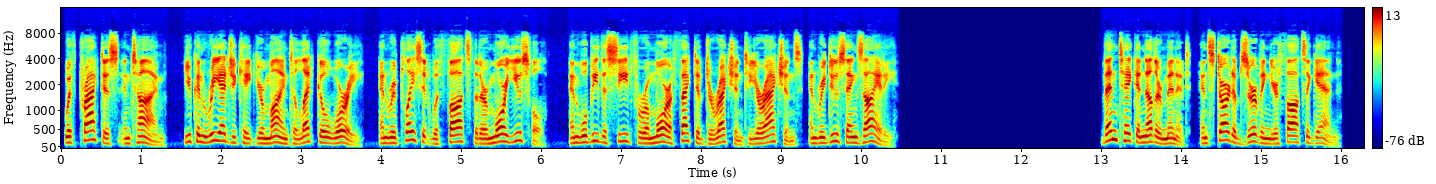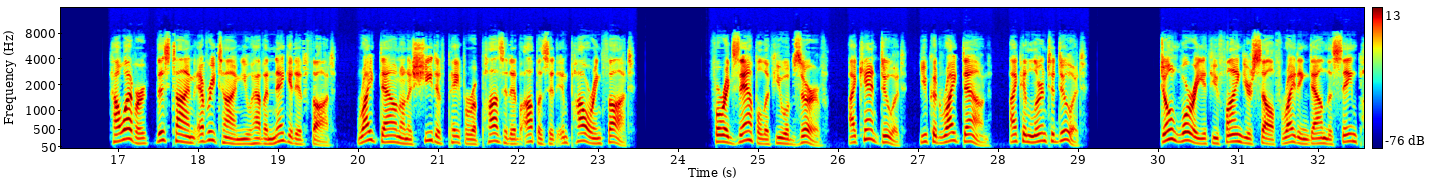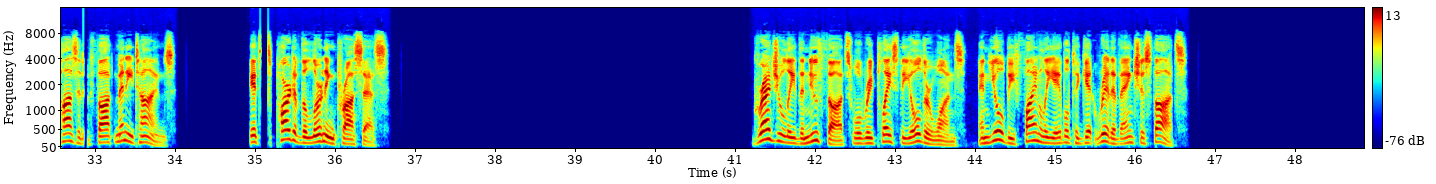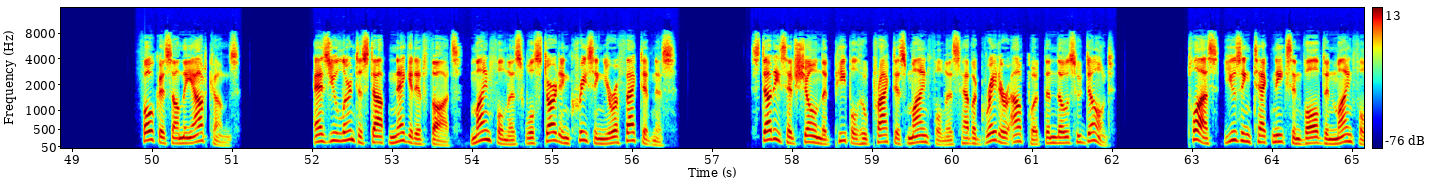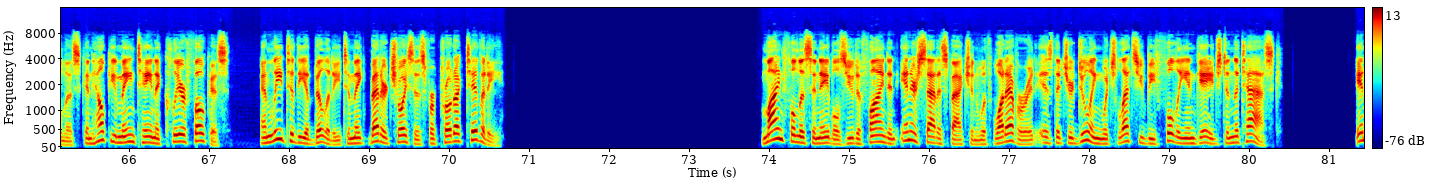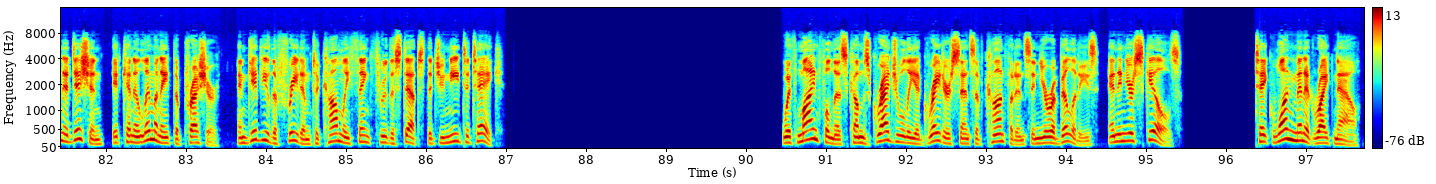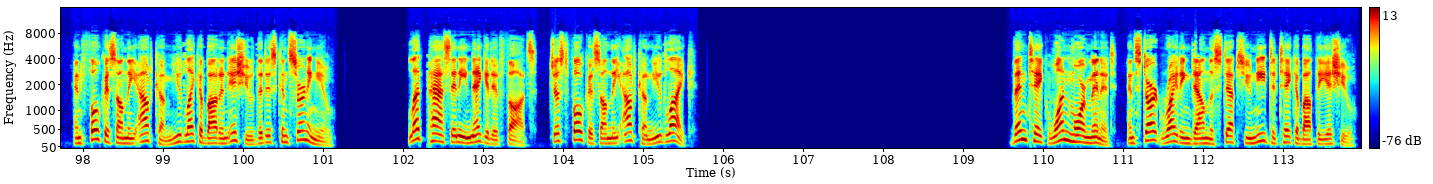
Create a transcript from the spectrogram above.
With practice and time, you can re educate your mind to let go worry and replace it with thoughts that are more useful and will be the seed for a more effective direction to your actions and reduce anxiety. Then take another minute and start observing your thoughts again. However, this time, every time you have a negative thought, write down on a sheet of paper a positive opposite empowering thought. For example, if you observe, I can't do it, you could write down, I can learn to do it. Don't worry if you find yourself writing down the same positive thought many times. It's part of the learning process. Gradually, the new thoughts will replace the older ones, and you'll be finally able to get rid of anxious thoughts. Focus on the outcomes. As you learn to stop negative thoughts, mindfulness will start increasing your effectiveness. Studies have shown that people who practice mindfulness have a greater output than those who don't. Plus, using techniques involved in mindfulness can help you maintain a clear focus and lead to the ability to make better choices for productivity. Mindfulness enables you to find an inner satisfaction with whatever it is that you're doing, which lets you be fully engaged in the task. In addition, it can eliminate the pressure and give you the freedom to calmly think through the steps that you need to take. With mindfulness comes gradually a greater sense of confidence in your abilities and in your skills. Take one minute right now and focus on the outcome you'd like about an issue that is concerning you. Let pass any negative thoughts, just focus on the outcome you'd like. Then take one more minute and start writing down the steps you need to take about the issue.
